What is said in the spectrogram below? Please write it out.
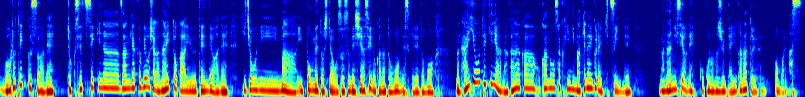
ボルテックスはね、直接的な残虐描写がないとかいう点ではね、非常にまあ一本目としてはお勧めしやすいのかなと思うんですけれども、まあ、内容的にはなかなか他の作品に負けないぐらいきついんで、まあ何にせよね、心の準備はいるかなというふうに思います。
